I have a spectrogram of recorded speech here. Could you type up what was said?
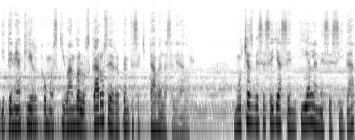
Y tenía que ir como esquivando a los carros y de repente se quitaba el acelerador. Muchas veces ella sentía la necesidad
